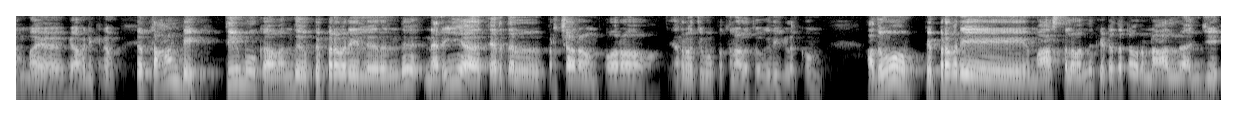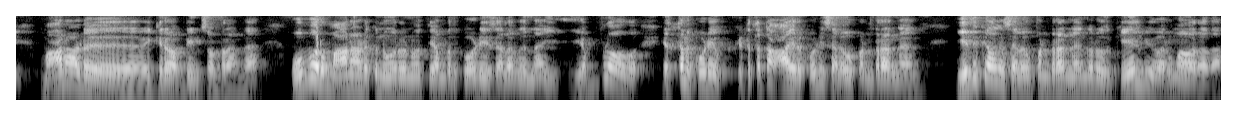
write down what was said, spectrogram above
நம்ம கவனிக்கணும். இதை தாண்டி திமுக வந்து பிப்ரவரியிலிருந்து நிறைய தேர்தல் பிரச்சாரம் போறோம் இரநூத்தி முப்பத்தி நாலு தொகுதிகளுக்கும் அதுவும் பிப்ரவரி மாசத்துல வந்து கிட்டத்தட்ட ஒரு நாலு அஞ்சு மாநாடு வைக்கிறோம் அப்படின்னு சொல்றாங்க. ஒவ்வொரு மாநாடுக்கு நூறு நூத்தி ஐம்பது கோடி செலவுன்னா எவ்வளோ எத்தனை கோடி? கிட்டத்தட்ட ஆயிரம் கோடி செலவு பண்றாங்க. எதுக்காக செலவு பண்ணுறாங்கங்கிற ஒரு கேள்வி வருமா வராதா?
